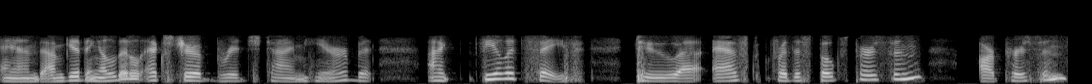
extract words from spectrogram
And I'm giving a little extra bridge time here, but I feel it safe to uh, ask for the spokesperson or persons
